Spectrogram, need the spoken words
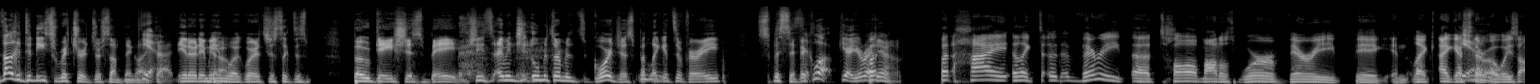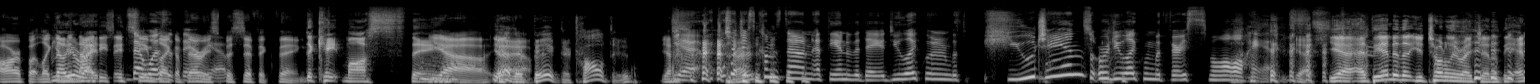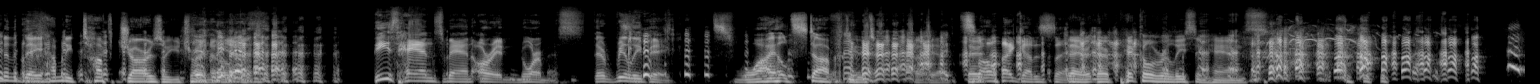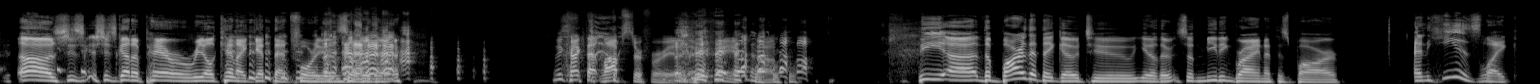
It's not like a Denise Richards or something like Yeah. that. You know what I mean? Yeah. Where, where it's just like this bodacious babe. She's, I mean, she, Uma Thurman's gorgeous, but like it's a very specific look. Yeah, you're right. Yeah. But high, like t- uh, very uh, tall models were very big, and like I guess Yeah. there always are, but like No, in the you're right. nineties, it That seemed like a a thing, very yeah. specific thing. The Kate Moss thing. yeah, yeah, yeah, they're big. They're tall, dude. Yeah. Yeah, I guess it just comes down at the end of the day. Do you like women with huge hands or do you like women with very small hands? yes. yeah. At the end of the, you're totally right, Jen. At the end of the day, how many tough jars are you trying to open? Yes. These hands, man, are enormous. They're really big. It's wild stuff, dude. Oh, yeah. That's They're, all I gotta say. they're, they're pickle releasing hands. Oh, she's she's got a pair of real. Can I get that for you? Is over there. Let me crack that lobster for you. There you go. the uh the bar that they go to you know they're so meeting brian at this bar and he is like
